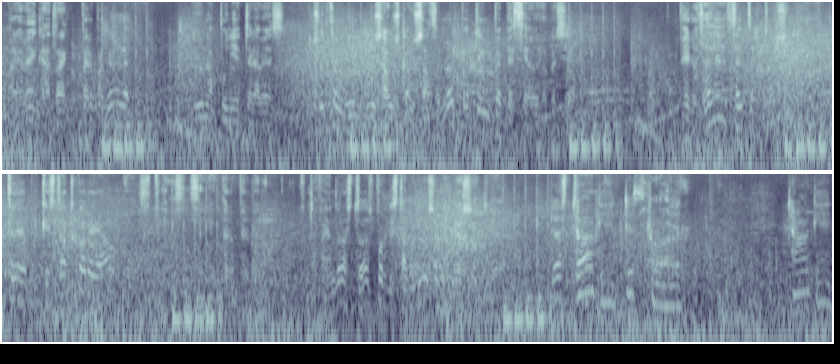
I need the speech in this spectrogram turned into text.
Hombre, venga, tra- pero ¿por qué no le de una puñetera vez? Suelta un usa busca usazo, no ponte un PPC o lo que sea. Pero dale el center toss, que, que está coreado. Hostia, en serio, pero, pero, pero, está fallándolas todas porque está poniéndose nervioso, tío. Ya está. Target destroyed. Target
